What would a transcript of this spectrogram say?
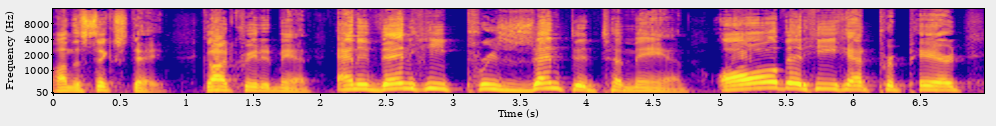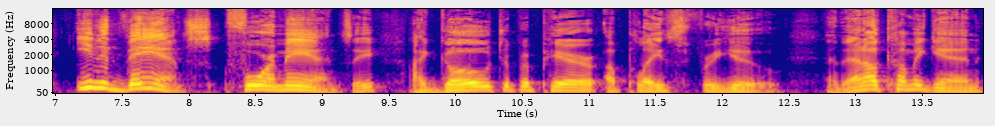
on the sixth day. God created man. And then he presented to man all that he had prepared in advance for man. See, I go to prepare a place for you. And then I'll come again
